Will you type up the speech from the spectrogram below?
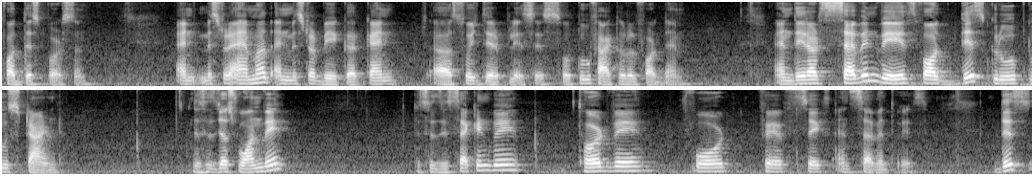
for this person. And Mr. Ahmed and Mr. Baker can uh, switch their places. So 2 factorial for them. And there are 7 ways for this group to stand. This is just one way. This is the second way, third way, fourth, fifth, sixth, and seventh ways. This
